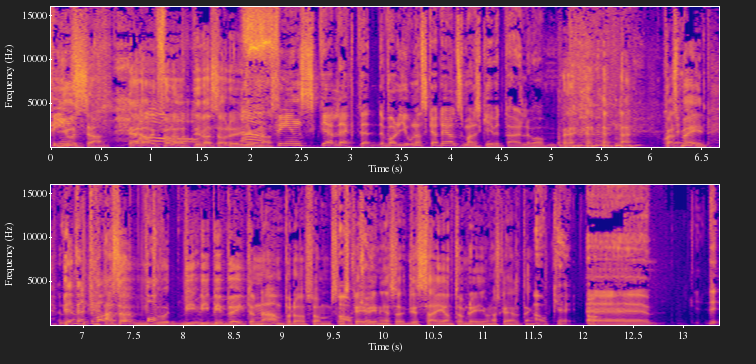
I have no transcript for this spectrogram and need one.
Finns- Jossan. Eller förlåt, vad sa du Jonas? Finsk dialekt, det- var det Jonas Gardell som hade skrivit där? Eller vad? Jasmin. Vet- vet du vad? Alltså, vi, vi- vi byter namn på de som, som Okej. skriver in. Alltså, det säger inte om det är Jonas Gardell. enkelt. Okej. Eh, det,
